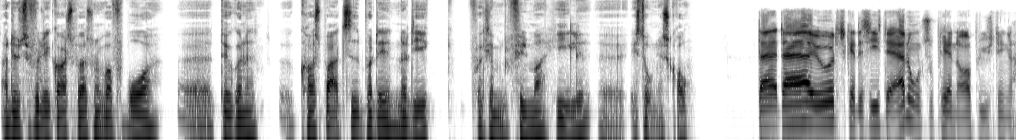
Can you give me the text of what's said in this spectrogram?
Og det er selvfølgelig et godt spørgsmål, hvorfor bruger øh, dykkerne kostbar tid på det, når de ikke for eksempel filmer hele øh, Estonias skrog? Der, der er jo, skal det sige, der er nogle supplerende oplysninger,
